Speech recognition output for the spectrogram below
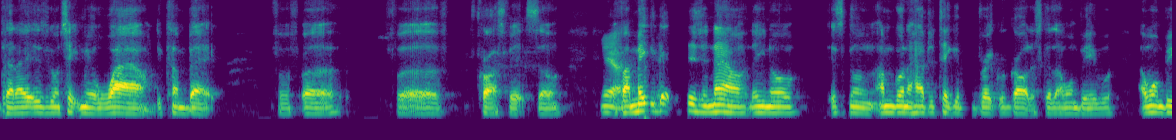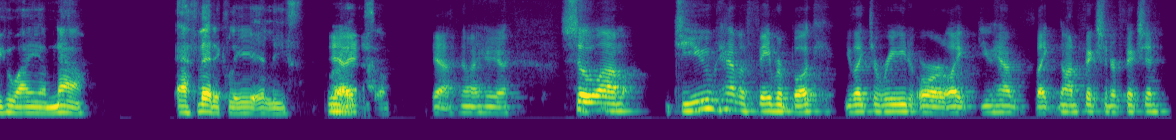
that I, it's gonna take me a while to come back for uh, for CrossFit. So yeah, if I make that decision now, then you know it's going. I'm gonna have to take a break regardless because I won't be able. I won't be who I am now, athletically at least. Yeah. Right? Yeah. So. yeah. No, I hear you. So, um, do you have a favorite book you like to read, or like do you have like nonfiction or fiction?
